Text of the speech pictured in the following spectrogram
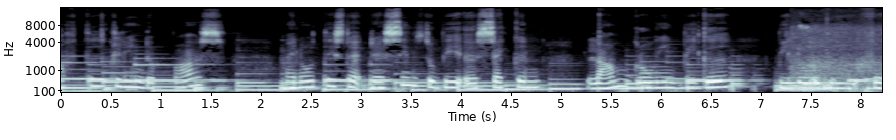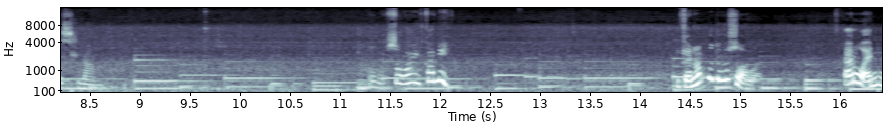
After cleaning the pus, I noticed that there seems to be a second lump growing bigger below the first lump. Oh, besar ikan ni. Ikan apa tu besar? Karuan?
